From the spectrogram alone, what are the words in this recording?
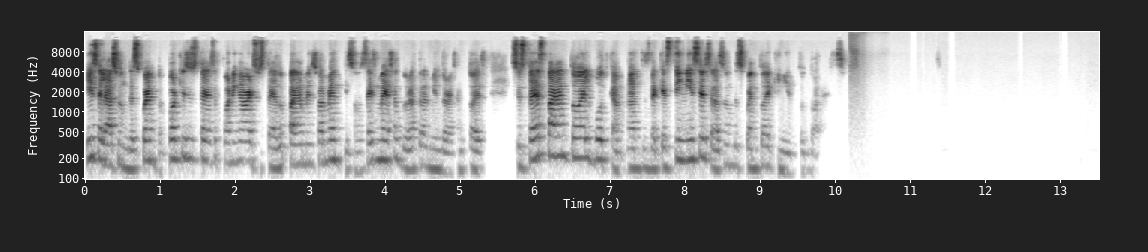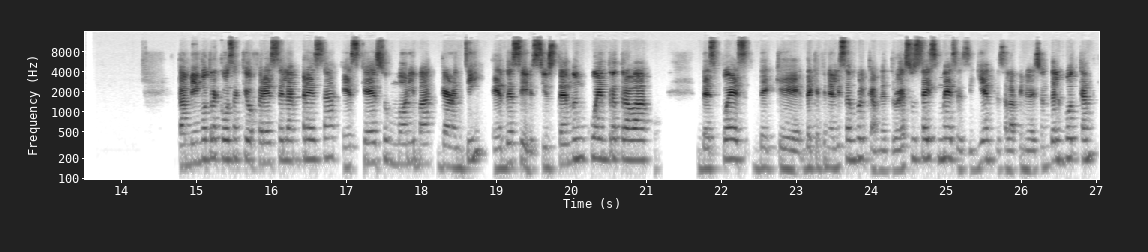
y se le hace un descuento. Porque si ustedes se ponen a ver, si ustedes lo pagan mensualmente y son seis meses, dura 3.000 dólares. Entonces, si ustedes pagan todo el bootcamp antes de que este inicie, se les hace un descuento de 500 dólares. También otra cosa que ofrece la empresa es que es un money back guarantee, es decir, si usted no encuentra trabajo después de que, de que finaliza el bootcamp, dentro de esos seis meses siguientes a la finalización del bootcamp,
